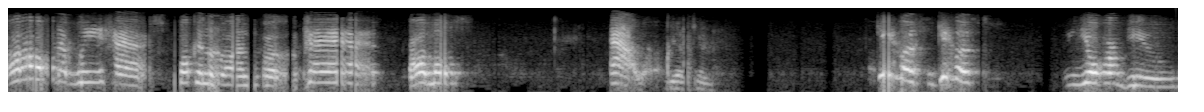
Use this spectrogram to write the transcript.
all that we have spoken on for the past almost hour, Yes, ma'am. give us give us your view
